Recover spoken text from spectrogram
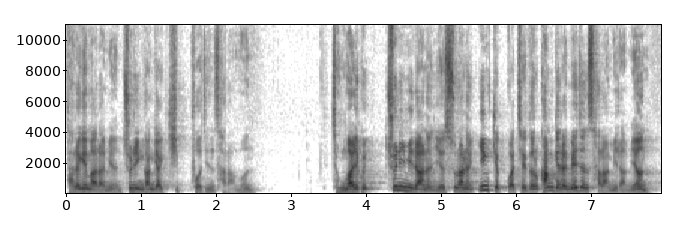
다르게 말하면 주님 관계가 깊어진 사람은 정말 그 주님이라는 예수라는 인격과 제대로 관계를 맺은 사람이라면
